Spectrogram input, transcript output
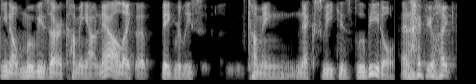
You know, movies that are coming out now, like a big release coming next week is Blue Beetle. And I feel like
